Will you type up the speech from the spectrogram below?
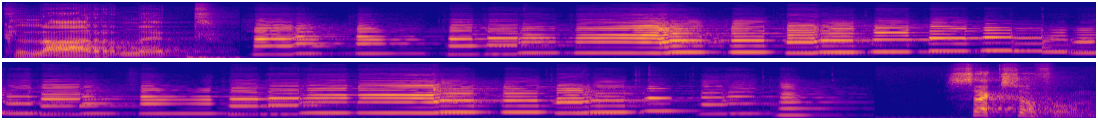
Klarnet, Saksofon.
